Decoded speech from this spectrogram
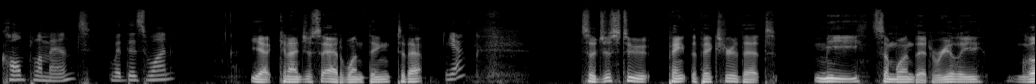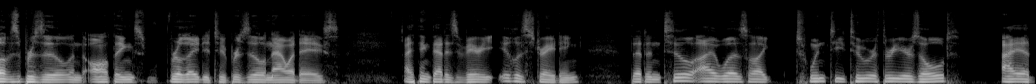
complement with this one. Yeah, can I just add one thing to that? Yeah. So just to paint the picture that me, someone that really loves Brazil and all things related to Brazil nowadays, I think that is very illustrating that until I was like 22 or 3 years old, I had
